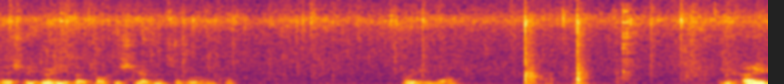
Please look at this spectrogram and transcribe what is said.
я ще й дорізав трохи ще одну цибулинку. Порізав. І хай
